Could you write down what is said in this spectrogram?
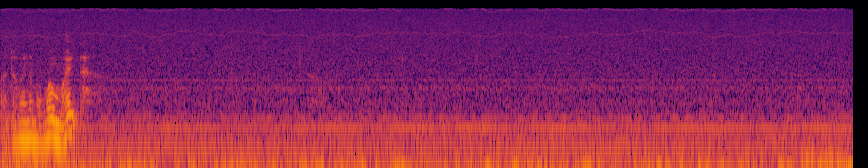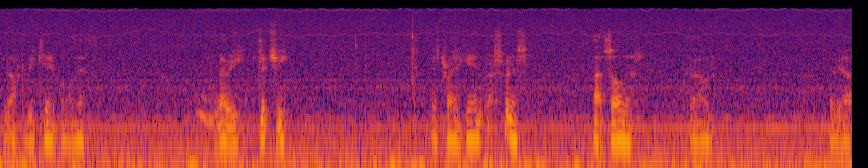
I don't know where number one went. You have to be careful with this. Very glitchy. Let's try again. Let's finish that zone There we are.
